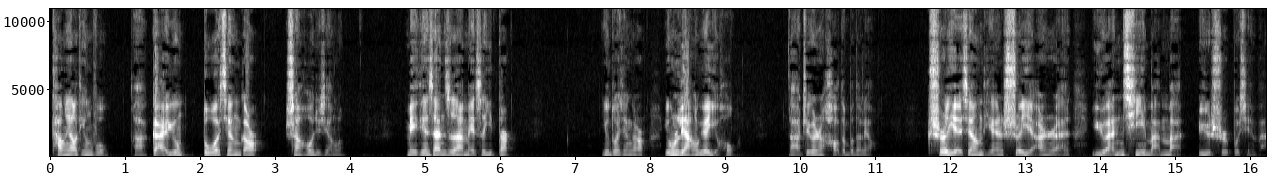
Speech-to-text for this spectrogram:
汤药停服啊，改用多香膏善后就行了。每天三次啊，每次一袋儿，用多香膏，用两个月以后啊，这个人好的不得了，吃也香甜，睡也安然，元气满满，遇事不心烦。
